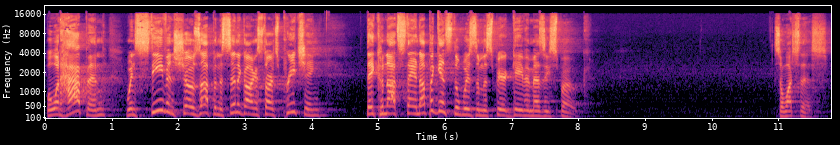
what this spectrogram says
But what happened when Stephen shows up in the synagogue and starts preaching, they could not stand up against the wisdom the Spirit gave him as he spoke. So, watch this.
